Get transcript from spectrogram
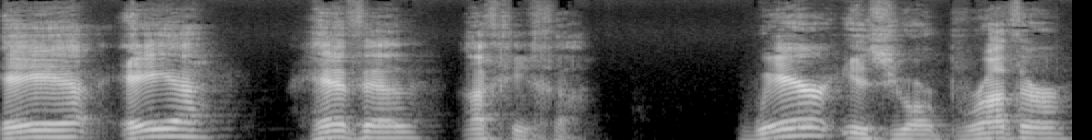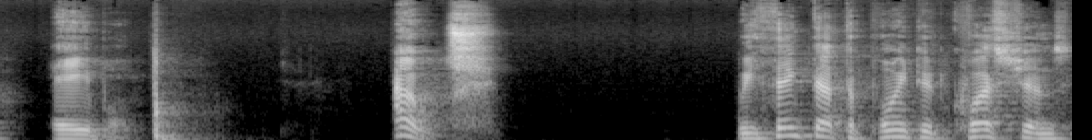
Ea, Hevel Achicha. Where is your brother Abel? Ouch. We think that the pointed questions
